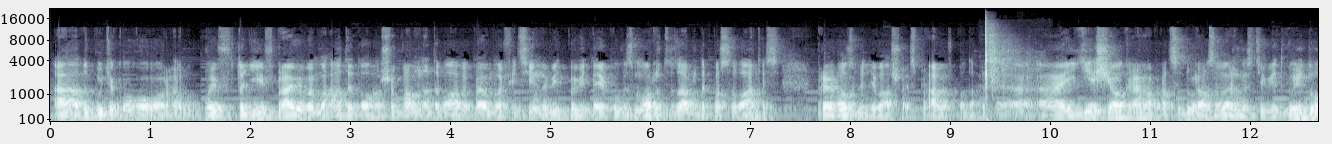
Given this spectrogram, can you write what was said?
а, до будь-якого органу. Ви тоді вправі вимагати того, щоб вам надавали певну офіційну відповідь, на яку ви зможете завжди посилатись. При розгляді вашої справи в подальшому Е, е, є ще окрема процедура в залежності від виду.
